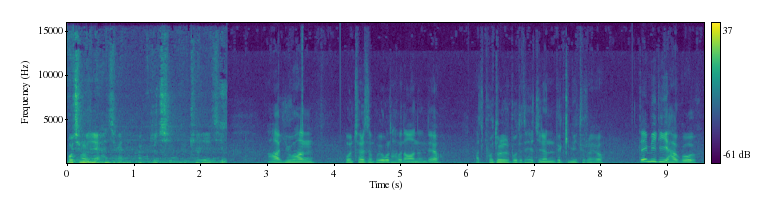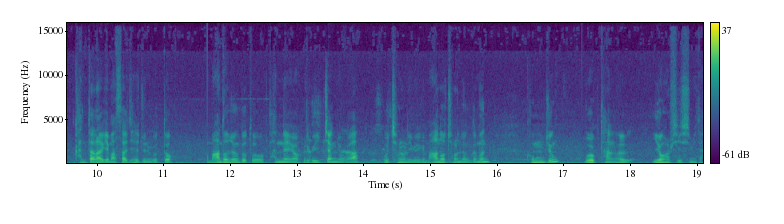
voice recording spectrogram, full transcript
5천 원이네 한 시간에 아 그렇지. 그렇게 해야지. 아 유황 온천에서 목욕을 하고 나왔는데요. 아주 보들보들해지는 느낌이 들어요. 때밀이하고 간단하게 마사지 해주는 것도 만 원 정도 또 받네요. 그리고 입장료가 5천 원이고 이게 만 오천 원 정도면 공중 목욕탕을 이용할 수 있습니다.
